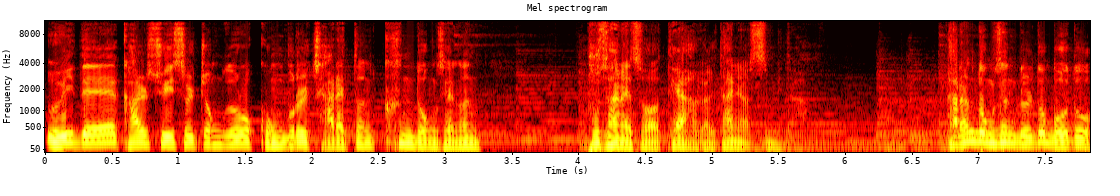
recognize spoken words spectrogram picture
의대에 갈 수 있을 정도로 공부를 잘했던 큰 동생은 부산에서 대학을 다녔습니다. 다른 동생들도 모두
